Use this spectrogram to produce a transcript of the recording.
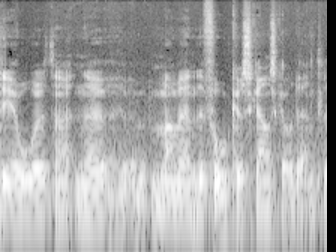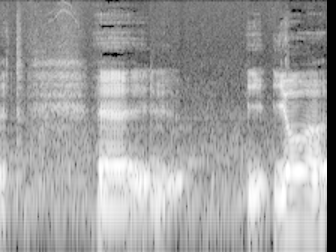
det året när, när man vände fokus ganska ordentligt. Eh, jag,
